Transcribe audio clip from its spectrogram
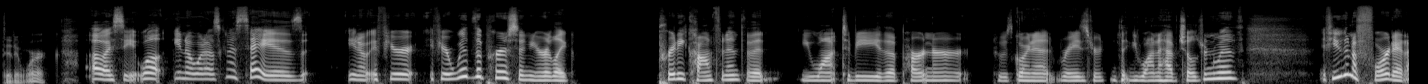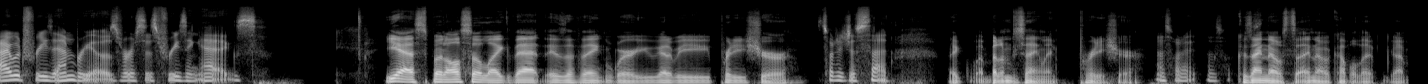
did it work? Oh, I see. Well, you know what I was going to say is, you know, if you're if you're with the person, you're like pretty confident that you want to be the partner who's going to raise your that you want to have children with. If you can afford it, I would freeze embryos versus freezing eggs. Yes, but also like that is a thing where you got to be pretty sure. That's what I just said. Like, but I'm just saying, like, pretty sure That's what I. That's what, because I know I know a couple that got.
